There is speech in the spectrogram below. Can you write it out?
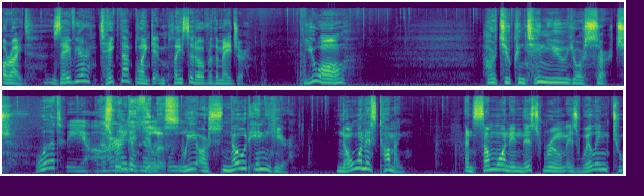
All right, Xavier, take that blanket and place it over the Major. You all are to continue your search. What? We are. That's I don't know if ridiculous. we- We are snowed in here. No one is coming. And someone in this room is willing to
